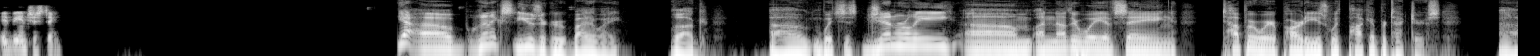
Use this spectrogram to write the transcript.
it'd be interesting. Yeah, uh, Linux user group, by the way, lug, uh, which is generally um, another way of saying Tupperware parties with pocket protectors. Uh,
